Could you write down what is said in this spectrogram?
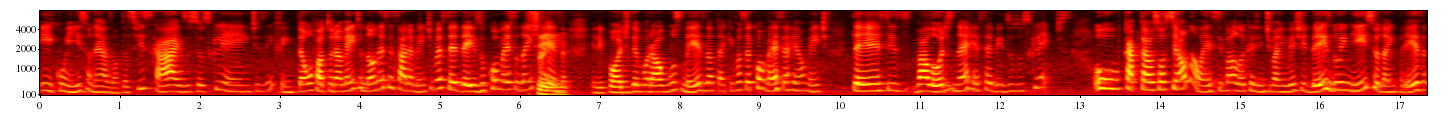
e com isso, né, as notas fiscais dos seus clientes, enfim. Então, o faturamento não necessariamente vai ser desde o começo da empresa. Sim. Ele pode demorar alguns meses até que você comece a realmente ter esses valores, né, recebidos dos clientes. O capital social não, é esse valor que a gente vai investir desde o início da empresa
